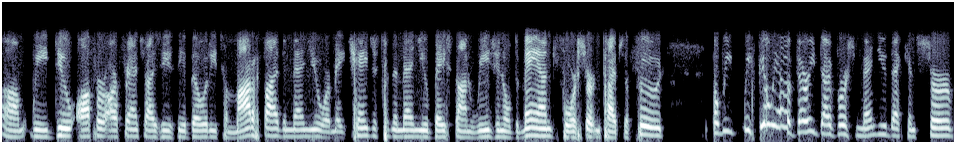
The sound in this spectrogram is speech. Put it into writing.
Um, we do offer our franchisees the ability to modify the menu or make changes to the menu based on regional demand for certain types of food. But we, we feel we have a very diverse menu that can serve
